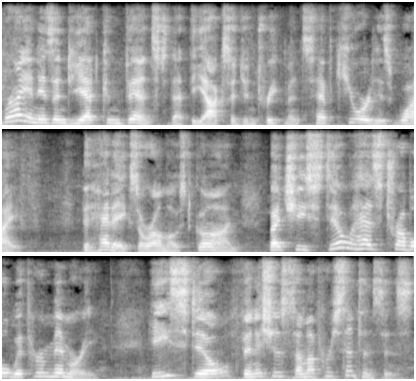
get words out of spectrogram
Brian isn't yet convinced that the oxygen treatments have cured his wife. The headaches are almost gone, but she still has trouble with her memory. He still finishes some of her sentences.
